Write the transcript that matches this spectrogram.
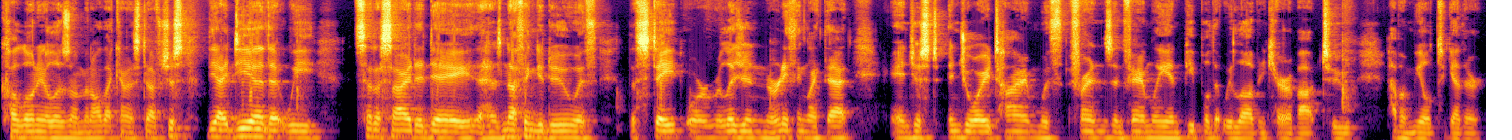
colonialism and all that kind of stuff. Just the idea that we set aside a day that has nothing to do with the state or religion or anything like that and just enjoy time with friends and family and people that we love and care about to have a meal together.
